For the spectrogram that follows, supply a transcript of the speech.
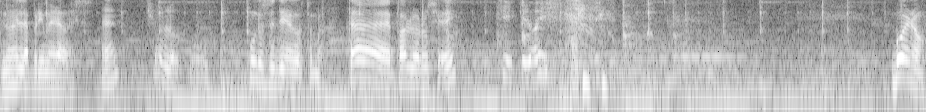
No es la primera vez. ¿eh? Yo lo- uno se tiene que acostumbrar. ¿Está eh, Pablo Rossi ahí? Sí, quedó ahí. Bueno,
